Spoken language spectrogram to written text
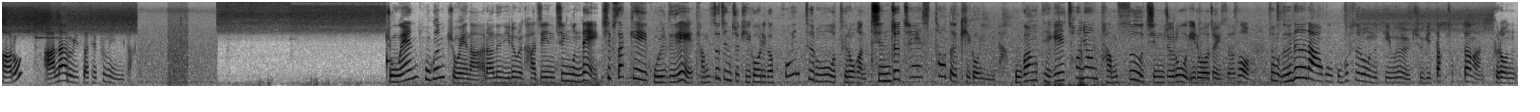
바로 아나루이사 제품입니다. 조엔 혹은 조에나라는 이름을 가진 친구인데 14K 골드에 담수 진주 귀걸이가 포인트로 들어간 진주 최스터드 귀걸이입니다. 고광택의 천연 담수 진주로 이루어져 있어서 좀 은은하고 고급스러운 느낌을 주기 딱 적당한 그런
